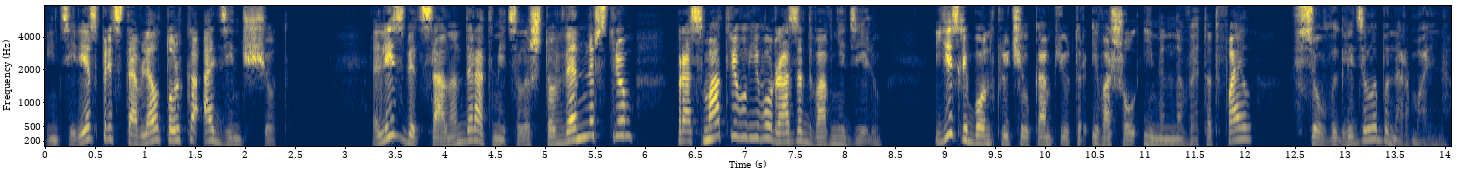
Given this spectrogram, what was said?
Интерес представлял только один счет. Лизбет Саландер отметила, что Веннерстрём просматривал его раза два в неделю. Если бы он включил компьютер и вошел именно в этот файл, все выглядело бы нормально.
